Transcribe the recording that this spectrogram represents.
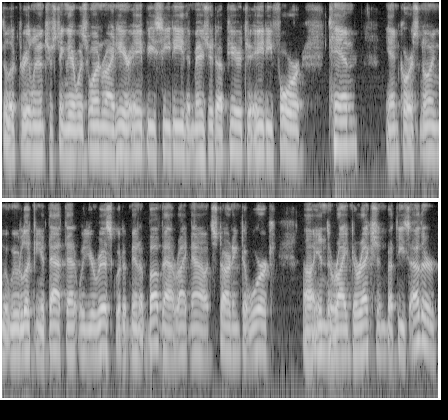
that looked really interesting. There was one right here, ABCD, that measured up here to 84.10. And of course, knowing that we were looking at that, that well, your risk would have been above that. Right now, it's starting to work uh, in the right direction. But these other,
